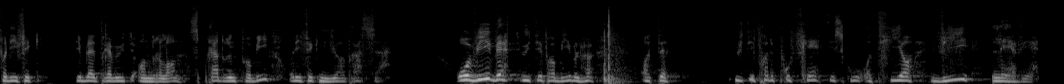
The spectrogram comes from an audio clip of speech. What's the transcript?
For de, fikk, de ble drevet ut i andre land, spredd rundt forbi, og de fikk ny adresse. Og vi vet ut ifra Bibelen at ut ifra det profetiske ord og tida vi lever i,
